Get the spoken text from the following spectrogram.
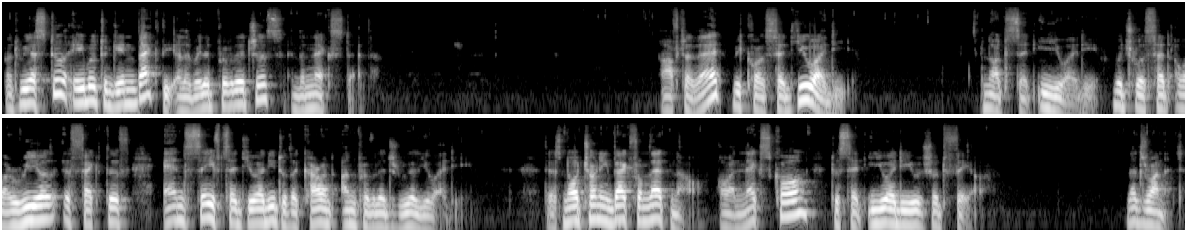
But we are still able to gain back the elevated privileges in the next step. After that, we call setUID, not setEUID, which will set our real, effective, and saved setUID to the current unprivileged real UID. There's no turning back from that now, our next call to set EUID should fail. Let's run it.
